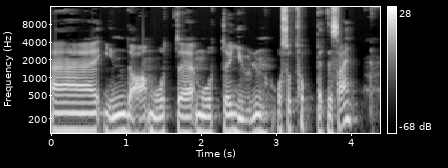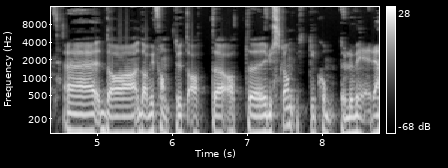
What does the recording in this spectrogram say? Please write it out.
eh, inn da mot, eh, mot julen. Og så toppet det seg da, da, vi fant ut at, at, Russland ikke kom til å levere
